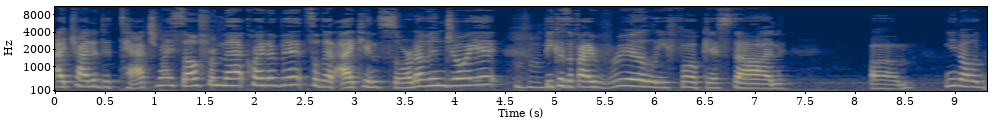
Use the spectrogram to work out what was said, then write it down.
I try to detach myself from that quite a bit so that I can sort of enjoy it. Mm-hmm. Because if I really focused on, um, you know,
